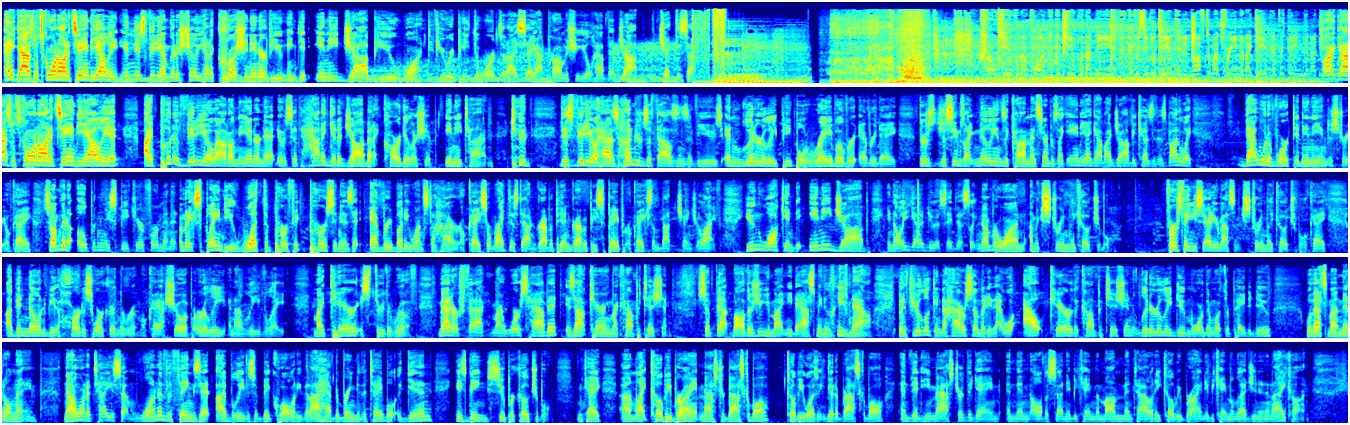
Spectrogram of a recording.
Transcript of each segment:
Hey guys, what's going on? It's Andy Elliott. In this video, I'm going to show you how to crush an interview and get any job you want. If you repeat the words that I say, I promise you, you'll have that job. Check this out. I don't get what I want, I get what I need. Every single day I'm heading off to my dream, and I get everything that I All right, guys, what's going on? It's Andy Elliott. I put a video out on the internet. It was said how to get a job at a car dealership anytime. Dude, this video has hundreds of thousands of views and literally people rave over it every day. There's just seems like millions of comments and everybody's like, Andy, I got my job because of this. By the way, that would have worked in any industry, okay? So I'm to openly speak here for a minute. I'm to explain to you what the perfect person is that everybody wants to hire, okay? So write this down. Grab a pen, grab a piece of paper, okay? Because I'm about to change your life. You can walk into any job, and all you got to do is say this. Like, number one, I'm extremely coachable. First thing you say out of your mouth, I'm extremely coachable, okay? I've been known to be the hardest worker in the room, okay? I show up early and I leave late. My care is through the roof. Matter of fact, my worst habit is out carrying my competition. So if that bothers you, you might need to ask me to leave now. But if you're looking to hire somebody that will out care the competition, literally do more than what they're paid to do, well, that's my middle name. Now, I want to tell you something. One of the things that I believe is a big quality that I have to bring to the table, again, is being super coachable. Okay? Um, like Kobe Bryant mastered basketball. Kobe wasn't good at basketball, and then he mastered the game, and then all of a sudden he became the Mamba mentality, Kobe Bryant. He became a legend and an icon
